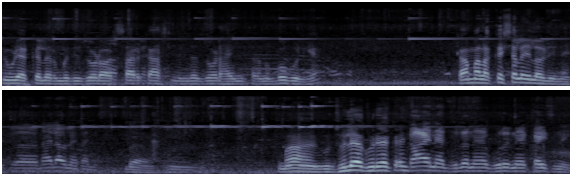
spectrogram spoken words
पिवळ्या कलरमध्ये जोडावर सारखं असलेलं जोड आहे मित्रांनो बघून घ्या. कामाला कशालाही लावली नाही. बर. मा झुल्या घुऱ्या काय काय नाही झुलं नाही घुरं नाही काहीच नाही.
